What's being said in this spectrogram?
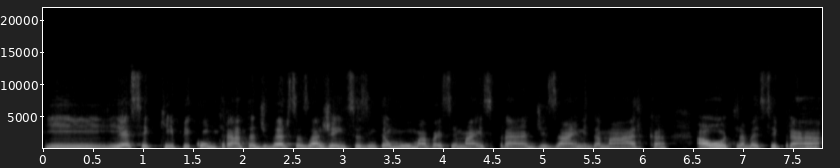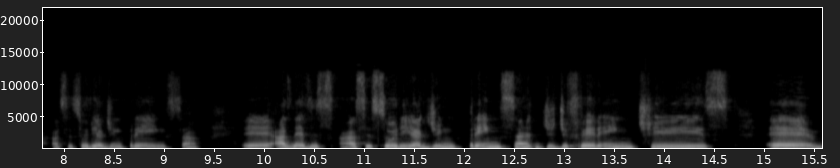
e, e, essa equipe contrata diversas agências. Então, uma vai ser mais para design da marca, a outra vai ser para assessoria de imprensa, é, às vezes, assessoria de imprensa de diferentes é,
